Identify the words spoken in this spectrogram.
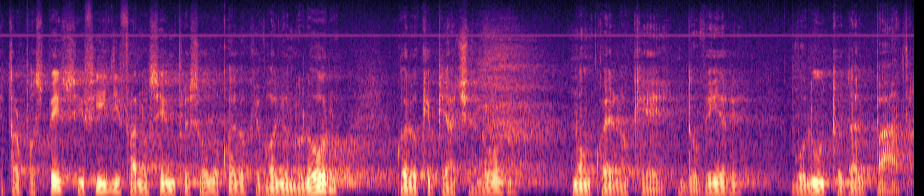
E troppo spesso i figli fanno sempre solo quello che vogliono loro, quello che piace a loro, non quello che è dovere voluto dal padre.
